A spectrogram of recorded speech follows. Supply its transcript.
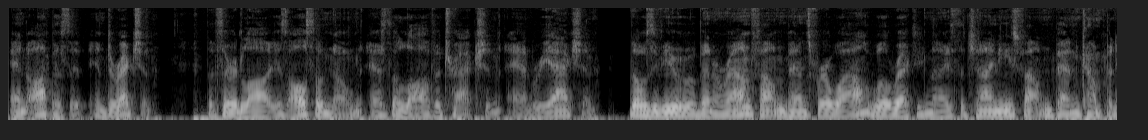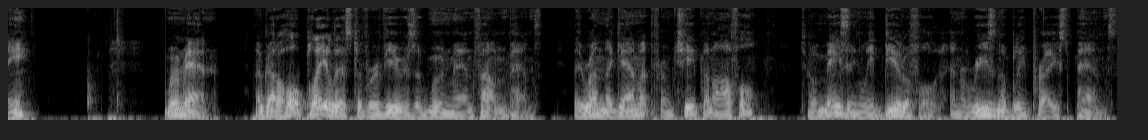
and opposite in direction. The third law is also known as the law of attraction and reaction. Those of you who have been around fountain pens for a while will recognize the Chinese fountain pen company, Moonman. I've got a whole playlist of reviews of Moonman fountain pens. They run the gamut from cheap and awful to amazingly beautiful and reasonably priced pens.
